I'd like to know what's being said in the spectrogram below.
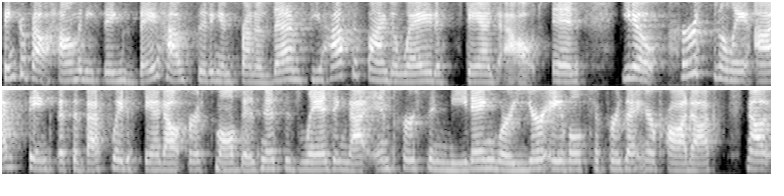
think about how many things they have sitting in front of them. So, you have to find a way to stand out. And, you know, personally, I think that the best way to stand out for a small business is landing that in person meeting where you're able to present your product. Now,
